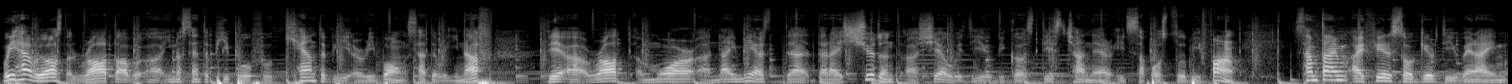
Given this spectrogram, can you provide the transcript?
We have lost a lot of uh, innocent people who can't be reborn, sadly enough. There are a lot more uh, nightmares that, that I shouldn't uh, share with you because this channel is supposed to be fun. Sometimes I feel so guilty when I'm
